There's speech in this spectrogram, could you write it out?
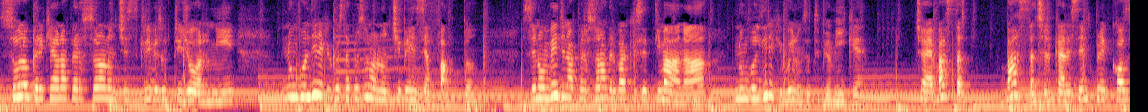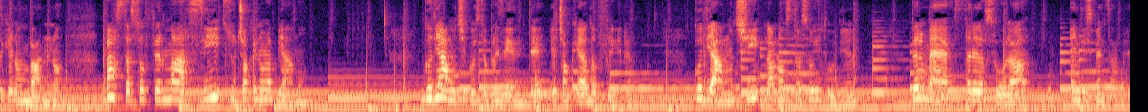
Solo perché una persona non ci scrive tutti i giorni, non vuol dire che questa persona non ci pensi affatto. Se non vedi una persona per qualche settimana, non vuol dire che voi non siete più amiche. Cioè, basta, basta cercare sempre cose che non vanno. Basta soffermarsi su ciò che non abbiamo. Godiamoci questo presente e ciò che ha da offrire godiamoci la nostra solitudine. Per me stare da sola è indispensabile.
